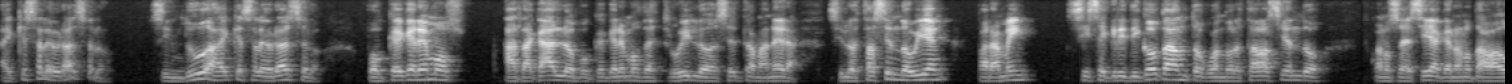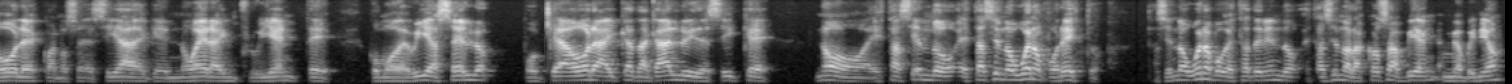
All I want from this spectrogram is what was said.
hay que celebrárselo. Sin dudas hay que celebrárselo. ¿Por qué queremos atacarlo? ¿Por qué queremos destruirlo de cierta manera? Si lo está haciendo bien, para mí, si se criticó tanto cuando lo estaba haciendo, cuando se decía que no anotaba goles, cuando se decía de que no era influyente como debía serlo, ¿por qué ahora hay que atacarlo y decir que no, está siendo, está siendo bueno por esto? Está siendo bueno porque está teniendo, está haciendo las cosas bien, en mi opinión,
